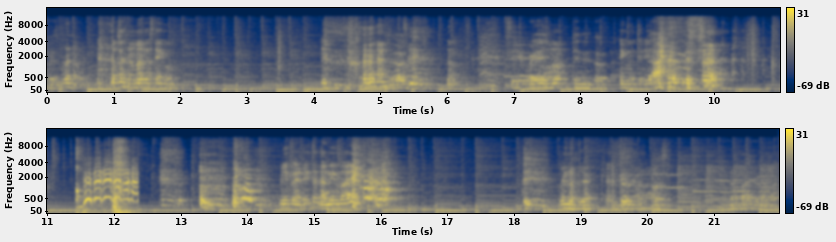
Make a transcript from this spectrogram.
Pues bueno, ¿Cuántos hermanos tengo? Dos. No, Sí, güey, ¿Cómo? tienes dos. tengo tres. Ah, sí. Mi perrito también vale. Bueno, ya. Entonces vamos. Una más y una más.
